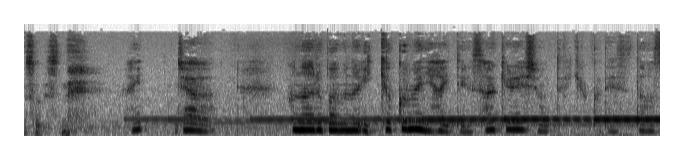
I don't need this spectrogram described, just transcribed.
そうですね。はい。じゃあこのアルバムの1曲目に入っている「サーキュレーション」という曲です。どうぞ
